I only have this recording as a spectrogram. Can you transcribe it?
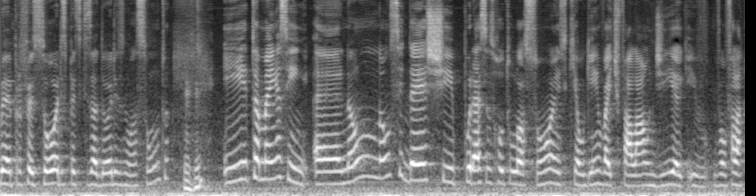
é, professores, pesquisadores no assunto. Uhum. E também, assim, é, não, não se deixe por essas rotulações que alguém vai te falar um dia e vão falar:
